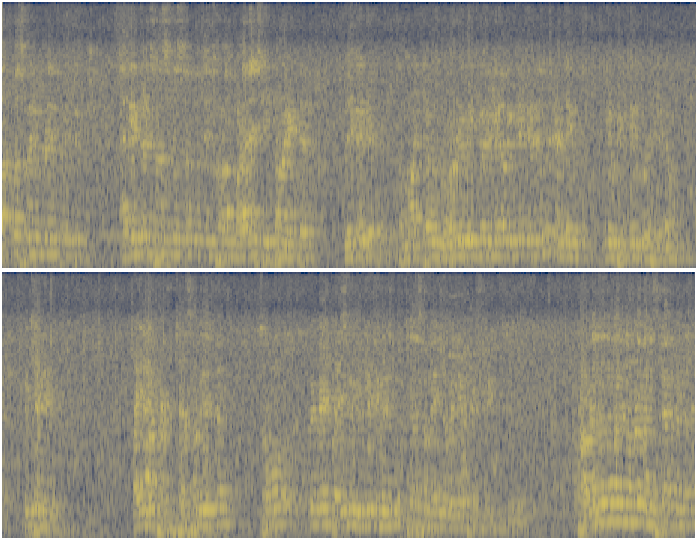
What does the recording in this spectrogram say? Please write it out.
സർപ്ലസ് വരുമ്പോഴേക്കും അഗ്രികൾച്ചറസിനെ സംബന്ധിച്ചോളം വളരെ ചീപ്പായിട്ട് വിൽക്കേണ്ടി വരും. ടൊമാറ്റോ നൂറ് രൂപയ്ക്ക് ഒരു കിലോ വിൽക്കേണ്ടി വരുന്നത് രണ്ട് രൂപയ്ക്കും ഒരു കിലോ. വിൽക്കേണ്ടി വരും പൈനാപ്പിൾ ചില സമയത്ത് ത്രോ പ്രൈസിന് വിൽക്കേണ്ടി വരുന്നു ചില സമയത്ത് വലിയ പ്രൈസിന് വിൽക്കേണ്ടി വരും അപ്പൊ അവിടെ നിന്ന് നമ്മൾ മനസ്സിലാക്കേണ്ടത്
